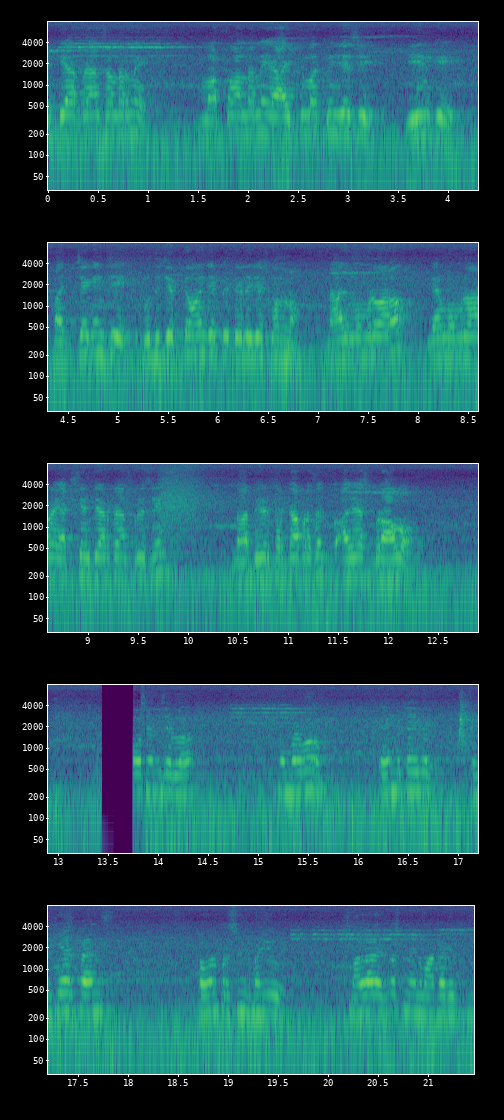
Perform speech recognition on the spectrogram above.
ఎన్టీఆర్ ఫ్యాన్స్ అందరినీ మొత్తం అందరినీ ఐక్యమత్యం చేసి ఈయనకి ప్రత్యేకించి బుద్ధి చెప్తామని చెప్పి తెలియజేసుకుంటున్నాం. నాది ముమ్మడివారం నేను Mummidivaram ex NTR fans president. నా పేరు దుర్గాప్రసాద్ ఐఎస్ బ్రావో. జిల్లా Mummidivaram young tiger NTR fans town president మరియు మల్లాడ ఎక్స్ప్రెస్ నేను మాట్లాడేది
